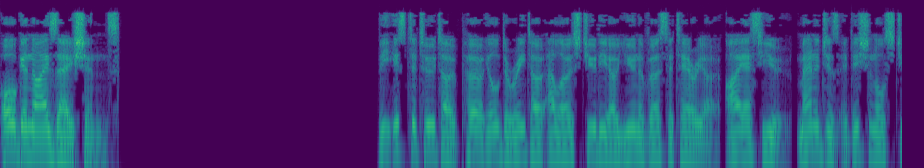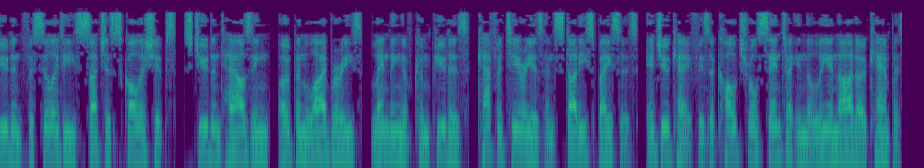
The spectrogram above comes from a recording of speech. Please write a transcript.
Organizations The Istituto per il Diritto allo Studio Universitario (ISU) manages additional student facilities such as scholarships, student housing, open libraries, lending of computers, cafeterias and study spaces. Educafe is a cultural center in the Leonardo campus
